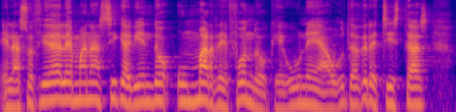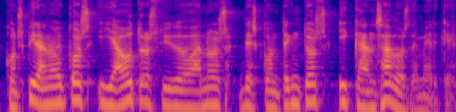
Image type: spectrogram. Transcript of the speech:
en la sociedad alemana sigue habiendo un mar de fondo que une a ultraderechistas, conspiranoicos y a otros ciudadanos descontentos y cansados de Merkel.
